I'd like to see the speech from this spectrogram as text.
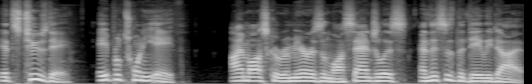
It's Tuesday, April 28th. I'm Oscar Ramirez in Los Angeles, and this is the Daily Dive.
